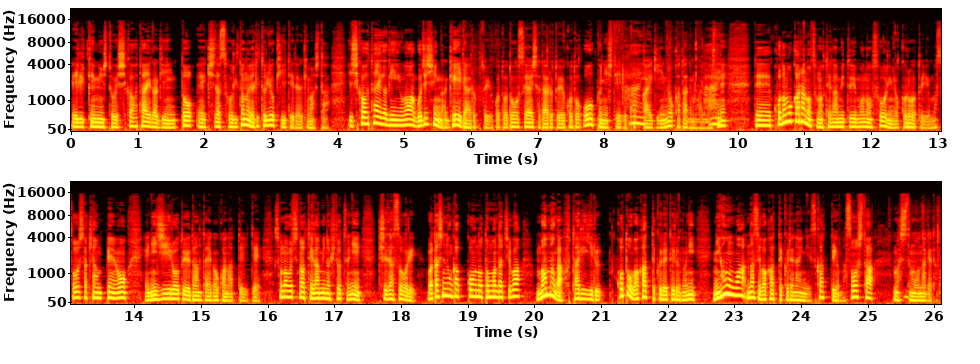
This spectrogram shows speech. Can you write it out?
立憲民主党石川大我議員と岸田総理とのやり取りを聞いていただきました。石川大我議員はご自身がゲイであるということ、同性愛者であるということをオープンにしている国会議員の方でもありますね。はい、で、子供からのその手紙というものを総理に送ろうという、まあ、そうしたキャンペーンを虹色という団体が行っていて、そのうちの手紙の一つに、岸田総理、私の学校の友達はママが二人いることを分かってくれているのに、日本はなぜ分かってくれないんですかっていう、まあ、そうした、まあ、質問を投げたと。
